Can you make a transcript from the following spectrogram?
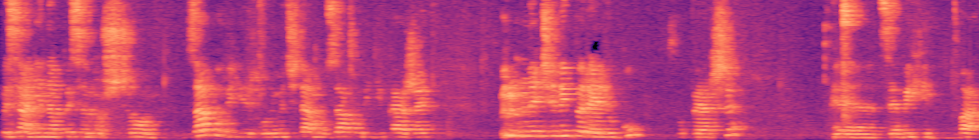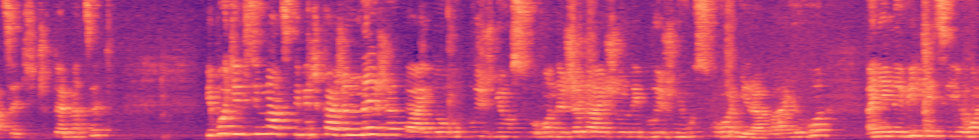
Писанні написано, що заповіді, коли ми читаємо заповіді, каже, не чини перелюбу, по-перше, е, це вихід 20-14. І потім 17 вірш каже: не жадай дому ближнього свого, не жадай жони ближнього свого, ні раба його, ані невільниці його,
